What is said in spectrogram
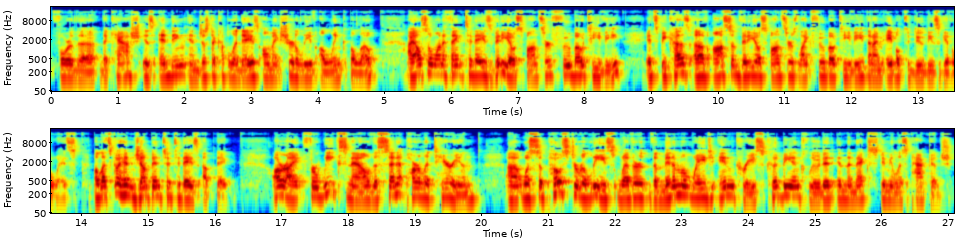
for the, the cash is ending in just a couple of days. I'll make sure to leave a link below. I also want to thank today's video sponsor, Fubo TV. It's because of awesome video sponsors like Fubo TV that I'm able to do these giveaways. But let's go ahead and jump into today's update. All right, for weeks now, the Senate Parliamentarian uh, was supposed to release whether the minimum wage increase could be included in the next stimulus package.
